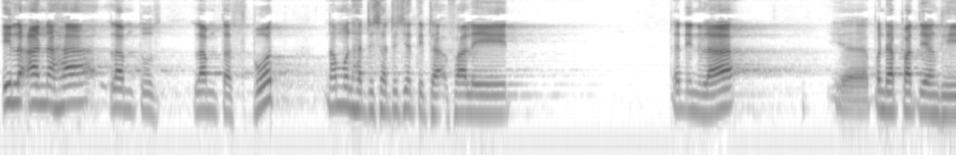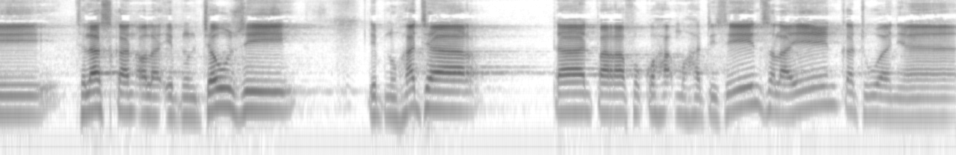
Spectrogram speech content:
ila anaha lam tu, lam tathbut namun hadis-hadisnya tidak valid dan inilah ya, pendapat yang dijelaskan oleh Ibnul Jauzi Ibnu Hajar dan para fukuhak muhadisin selain keduanya.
